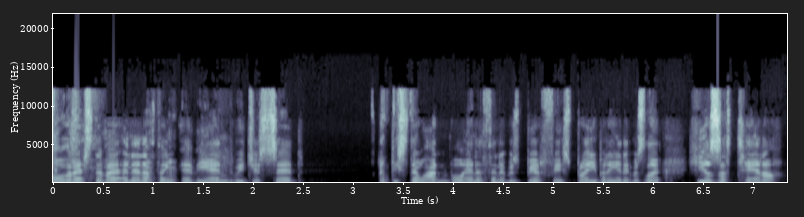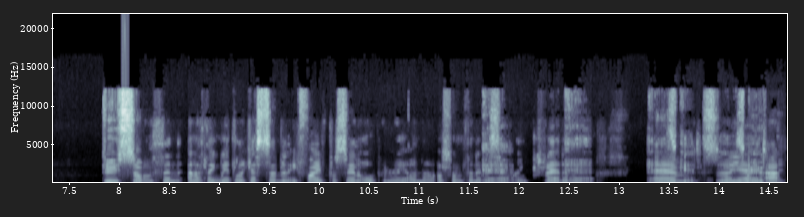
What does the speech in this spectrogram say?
all the rest of it. And then I think at the end we just said if they still hadn't bought anything, it was barefaced bribery. And it was like, here's a tenner, do something. And I think we had like a 75% open rate on that or something. It was Yeah. something incredible. Yeah. It's Um, good. so It's yeah, good. I-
